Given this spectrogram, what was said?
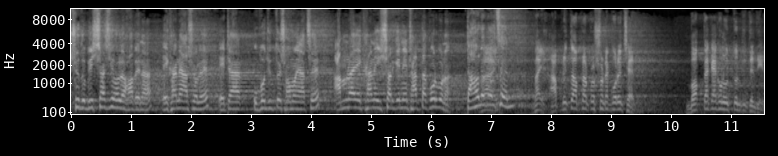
শুধু বিশ্বাসী হলে হবে না এখানে আসলে এটার উপযুক্ত সময় আছে। আমরা এখানে ঈশ্বরকে নিয়ে ঠাট্টা করব না। তাহলে বলছেন ভাই আপনি তো আপনার প্রশ্নটা করেছেন। বক্তাকে এখন উত্তর দিতে দিন।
